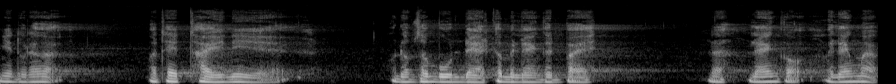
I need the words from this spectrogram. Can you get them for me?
เนี่ยดูแล้วอะประเทศไทยนี่อุดมสมบูรณ์แดดก็ไม่แรงเกินไปนะแรงก็ไม่แรงมาก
